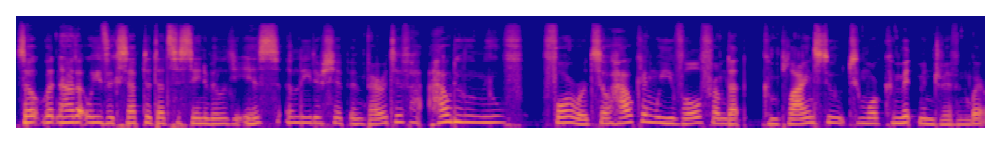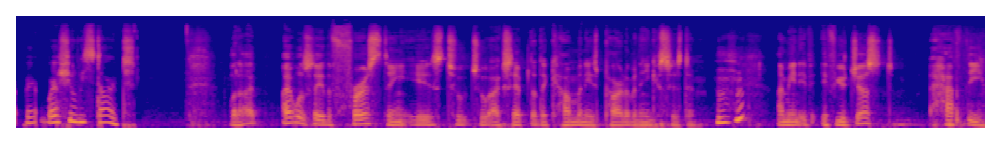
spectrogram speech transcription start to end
So, but now that we've accepted that sustainability is a leadership imperative, how do we move forward? So, how can we evolve from that compliance to to more commitment driven? Where where where should we start? Well, I I would say the first thing is to, to accept that the company is part of an ecosystem. Mm-hmm. I mean, if, if you just have the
